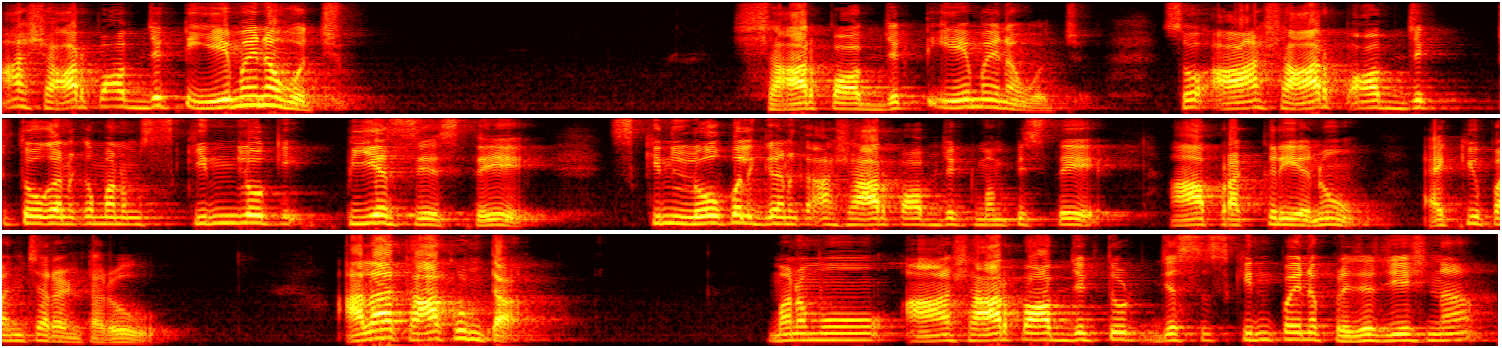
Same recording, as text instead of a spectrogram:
ఆ షార్ప్ ఆబ్జెక్ట్ ఏమైనా అవ్వచ్చు. షార్ప్ ఆబ్జెక్ట్ ఏమైనా అవ్వచ్చు. సో ఆ షార్ప్ ఆబ్జెక్ట్తో కనుక మనం స్కిన్లోకి పియర్స్ చేస్తే స్కిన్ లోపలికి కనుక ఆ షార్ప్ ఆబ్జెక్ట్ పంపిస్తే ఆ ప్రక్రియను అక్యుపంచర్ అంటారు. అలా కాకుండా మనము ఆ షార్ప్ ఆబ్జెక్ట్తో జస్ట్ స్కిన్ పైన ప్రెజర్ చేసినా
